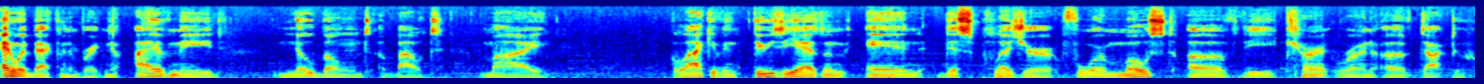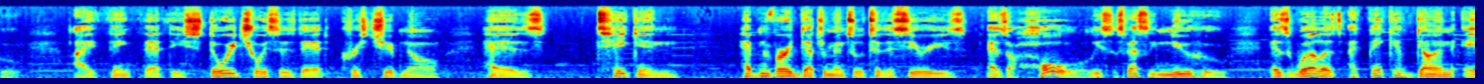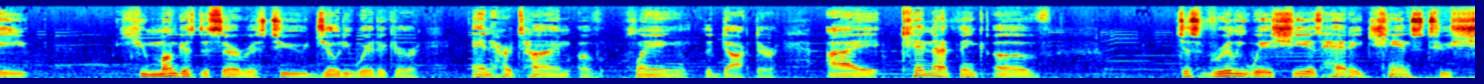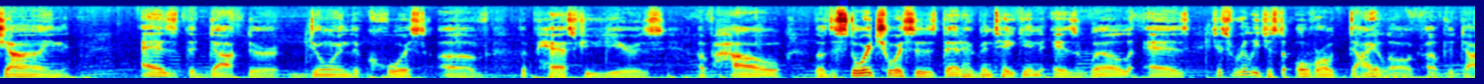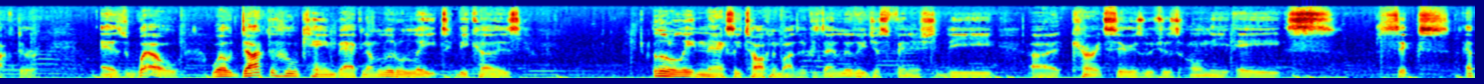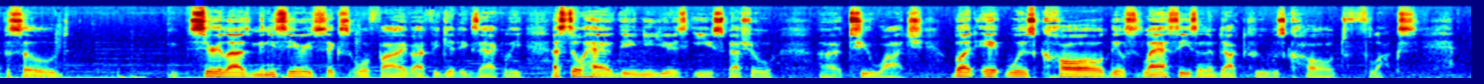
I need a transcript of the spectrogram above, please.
And we're back from the break. Now, I have made no bones about my lack of enthusiasm and displeasure for most of the current run of Doctor Who. I think that the story choices that Chris Chibnall has taken have been very detrimental to the series as a whole, at least especially New Who, as well as I think have done a humongous disservice to Jodie Whittaker and her time of playing the Doctor. I cannot think of just really where she has had a chance to shine as the Doctor during the course of the past few years of how of the story choices that have been taken as well as just really just the overall dialogue of the Doctor as well. Well, Doctor Who came back, and I'm a little late because a little late in actually talking about it because I literally just finished the uh, current series, which was only a s- six episode serialized miniseries, six or five, I forget exactly. I still have the New Year's Eve special uh, to watch, but it was called this last season of Doctor Who was called Flux.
